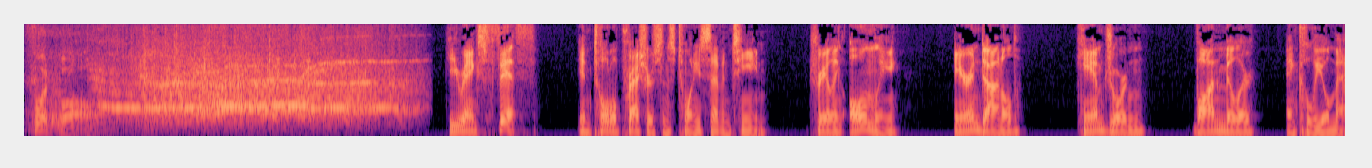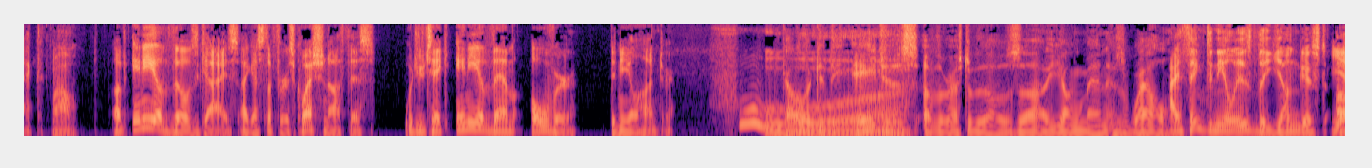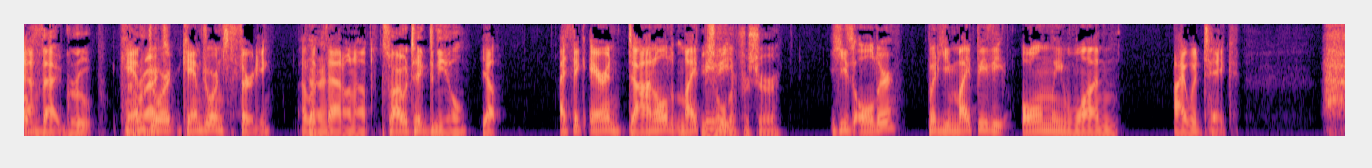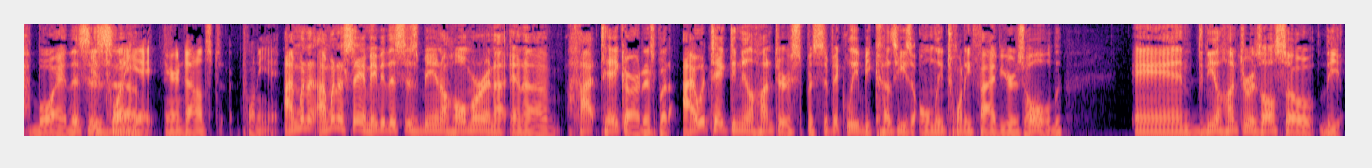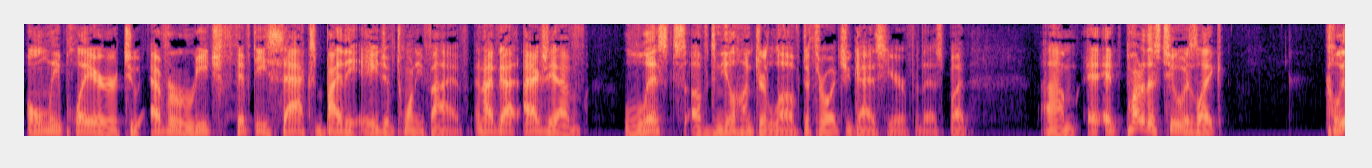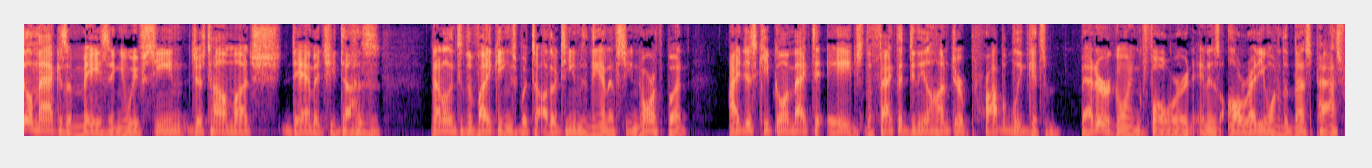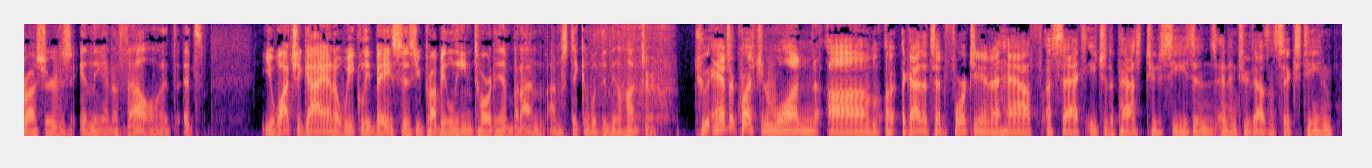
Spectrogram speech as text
Football. He ranks fifth in total pressure since 2017, trailing only Aaron Donald, Cam Jordan, Von Miller, and Khalil Mack. Wow. Of any of those guys, I guess the first question off this, would you take any of them over Danielle Hunter? Got to look at the ages of the rest of those uh, young men as well. I think Danielle is the youngest Yeah. of that group. Cam correct? Jordan, Cam Jordan's 30. I Okay. looked that on up. So I would take Danielle. Yep. I think Aaron Donald might He's be the- older for sure. he's older, but he might be the only one I would take. Boy, this He's is uh, 28. Aaron Donald's 28. I'm gonna I'm gonna say maybe this is being a homer and a and a hot take artist, but I would take Danielle Hunter specifically because he's only 25 years old, and Danielle Hunter is also the only player to ever reach 50 sacks by the age of 25. And I've got I actually have lists of Danielle Hunter love to throw at you guys here for this, but um, and, and part of this too is like Khalil Mack is amazing, and we've seen just how much damage he does, not only to the Vikings but to other teams in the NFC North. But I just keep going back to age. The fact that Danielle Hunter probably gets better going forward and is already one of the best pass rushers in the NFL. It, it's you watch a guy on a weekly basis, you probably lean toward him, but I'm I'm sticking with Danielle Hunter. To answer question one, um, a, a guy that's had 14 and a half sacks each of the past two seasons, and in 2016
